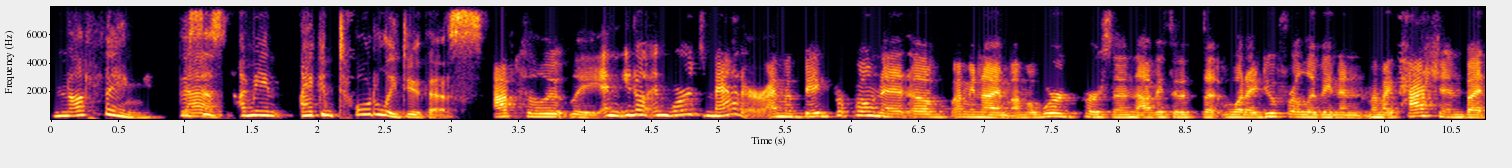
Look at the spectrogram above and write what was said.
nothing. This is, I mean, I can totally do this. Absolutely. And, you know, and words matter. I'm a big proponent of, I mean, I'm, I'm a word person, obviously, that's what I do for a living and my passion, but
